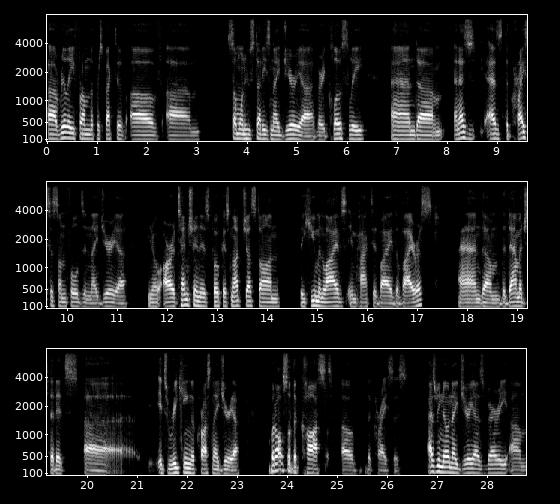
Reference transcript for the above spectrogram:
uh, really from the perspective of um, someone who studies Nigeria very closely, and um, and as as the crisis unfolds in Nigeria, you know, our attention is focused not just on the human lives impacted by the virus and um, the damage that it's uh, it's wreaking across Nigeria, but also the cost of the crisis. As we know, Nigeria is very um,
